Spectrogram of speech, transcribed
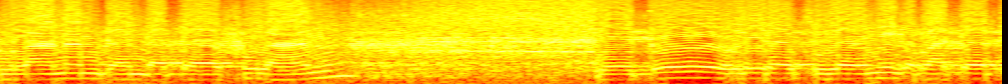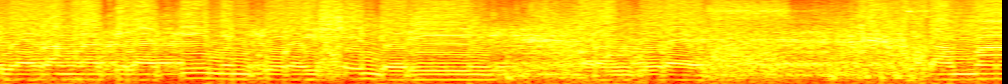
Fulanan dan pada fulan yaitu lirojula ini kepada dua orang laki-laki min Quraisyin dari orang Quraisy. Sama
